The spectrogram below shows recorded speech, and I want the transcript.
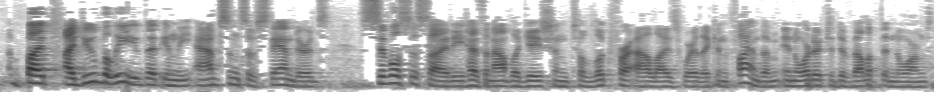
but I do believe that in the absence of standards, civil society has an obligation to look for allies where they can find them in order to develop the norms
